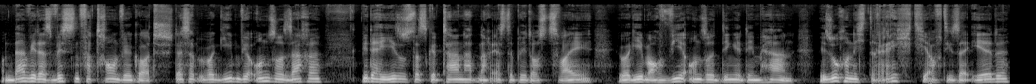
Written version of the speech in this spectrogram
Und da wir das wissen, vertrauen wir Gott. Deshalb übergeben wir unsere Sache, wie der Herr Jesus das getan hat nach 1. Petrus 2, übergeben auch wir unsere Dinge dem Herrn. Wir suchen nicht Recht hier auf dieser Erde,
